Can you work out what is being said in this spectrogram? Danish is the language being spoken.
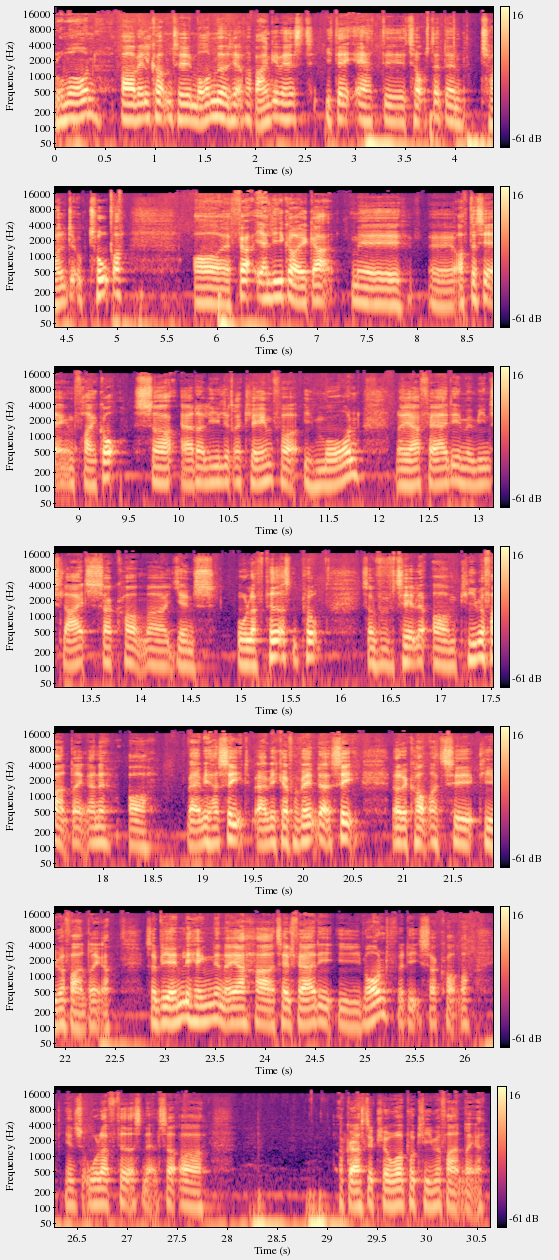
Godmorgen og velkommen til morgenmødet her fra Bankevest. I dag er det torsdag den 12. oktober, og før jeg lige går i gang med øh, opdateringen fra i går, så er der lige lidt reklame for i morgen. Når jeg er færdig med mine slides, så kommer Jens Olaf Pedersen på, som vil fortælle om klimaforandringerne og hvad vi har set, hvad vi kan forvente at se, når det kommer til klimaforandringer. Så bliv endelig hængende, når jeg har talt færdig i morgen, fordi så kommer Jens Olaf Pedersen altså og og gøre os lidt klogere på klimaforandringer.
